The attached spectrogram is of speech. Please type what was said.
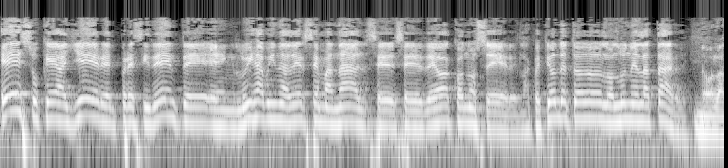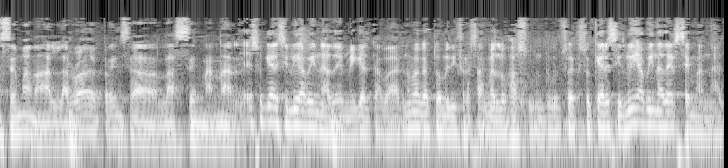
eso que ayer el presidente en Luis Abinader semanal se, se dio a conocer, la cuestión de todos los lunes de la tarde. No, la semanal, la rueda de prensa, la semanal. Eso quiere decir Luis Abinader, Miguel Tavares, no me tú a disfrazarme los asuntos. Eso, quiere decir Luis Abinader semanal.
